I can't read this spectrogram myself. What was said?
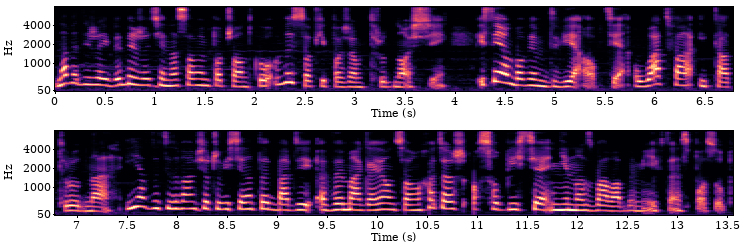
nawet jeżeli wybierzecie na samym początku wysoki poziom trudności. Istnieją bowiem dwie opcje: łatwa i ta trudna. Ja zdecydowałam się oczywiście na tę bardziej wymagającą, chociaż osobiście nie nazwałabym jej w ten sposób.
